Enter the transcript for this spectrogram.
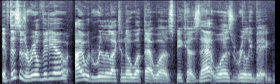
If this is a real video, I would really like to know what that was because that was really big.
